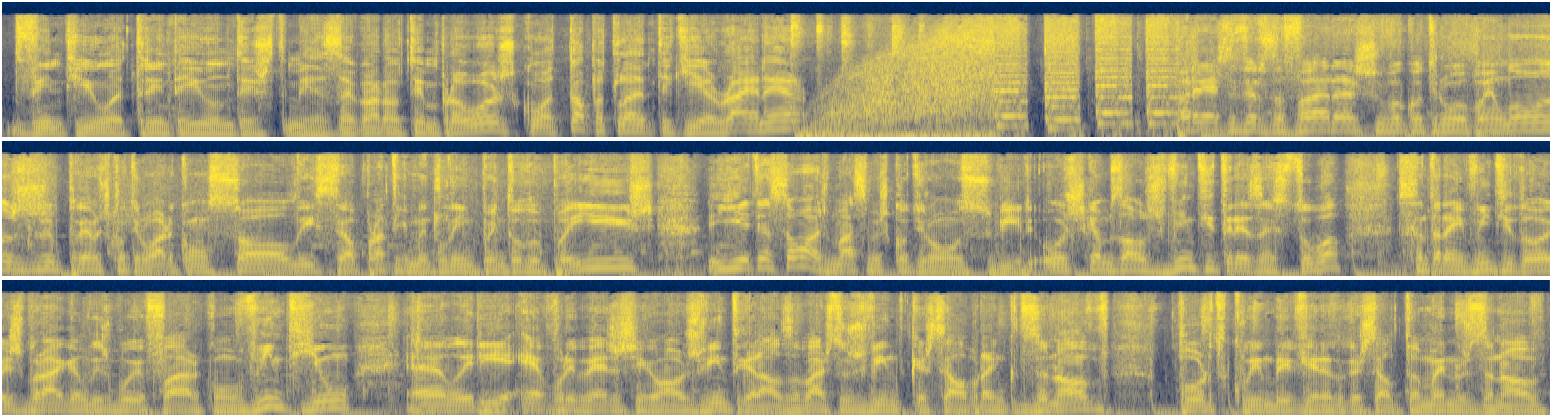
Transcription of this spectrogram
de 21 a 31 deste mês. Agora o tempo para hoje com a Top Atlantic e a Ryanair amanhã. Para esta terça-feira, a chuva continua bem longe, podemos continuar com sol e céu praticamente limpo em todo o país e atenção, as máximas continuam a subir. Hoje chegamos aos 23 em Setúbal, Santarém 22, Braga, Lisboa e Faro com 21, a Leiria, Évora e Beja chegam aos 20 graus, abaixo dos 20, Castelo Branco 19, Porto, Coimbra e Viana do Castelo também nos 19,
